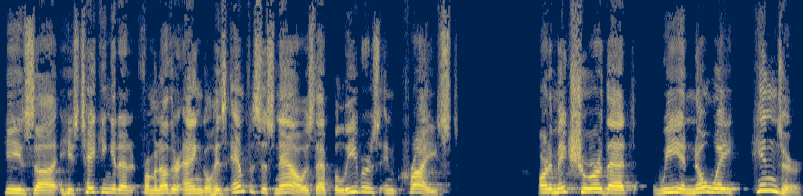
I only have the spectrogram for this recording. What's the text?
he's uh, he's taking it from another angle. His emphasis now is that believers in Christ are to make sure that we in no way hinder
